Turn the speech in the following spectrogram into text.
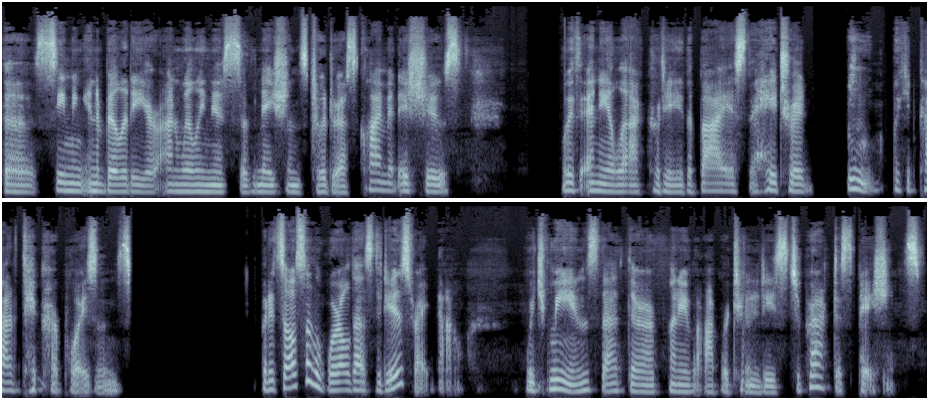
the seeming inability or unwillingness of nations to address climate issues with any alacrity, the bias, the hatred. we could kind of pick our poisons. But it's also the world as it is right now which means that there are plenty of opportunities to practice patience.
